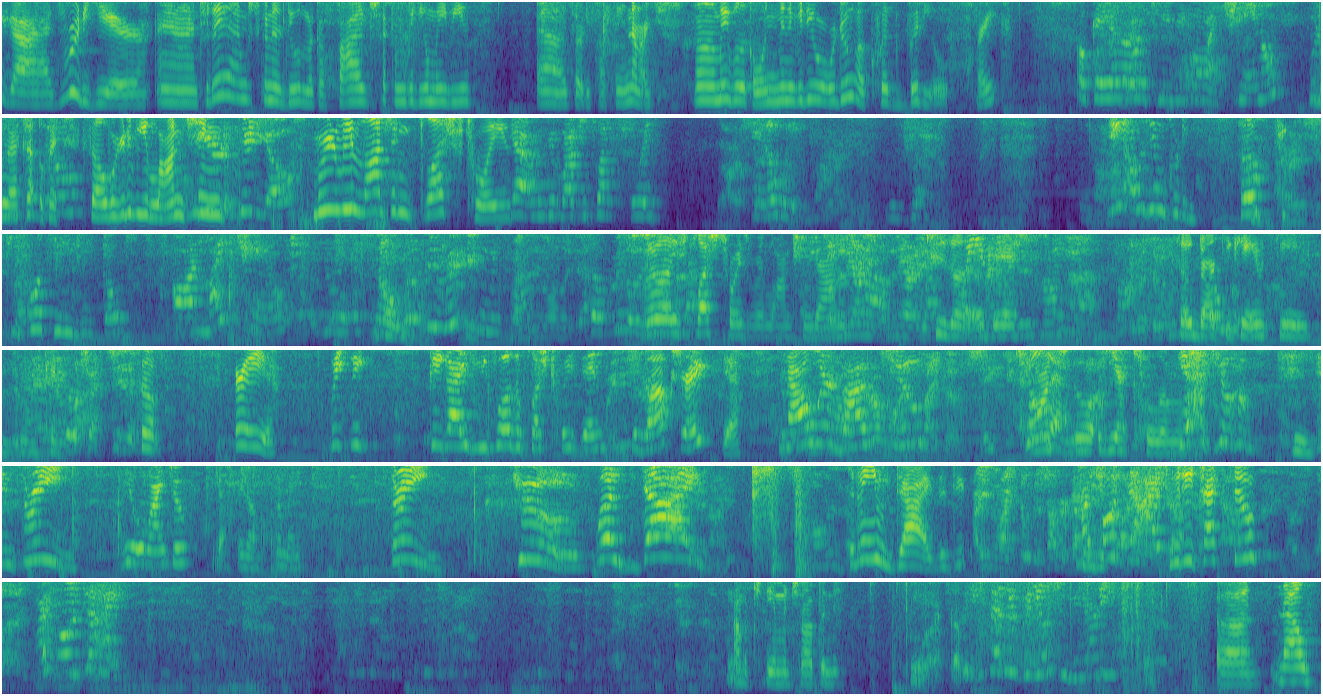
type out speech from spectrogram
Hey guys, Rudy here, and today I'm just gonna do like a five second video maybe. Uh, it's already five seconds, never mind. Uh, maybe like a one minute video. We're doing a quick video, right? Okay, hello, it's me Rico on my channel. But that's it. Okay, so we're gonna be launching. video. We're gonna be launching plush toys. Yeah, we're gonna be launching plush toys in a waiting box. Dang, I was even recording. Hello, people, it's me Rico on my channel. No, what do you mean? All these plush toys we're launching down Wasn't he already, wasn't he already? to the abyss. So dark you can't even see anything. Okay. So, three. Wait, wait. Okay, guys, we put all the plush toys in the box, right? Yeah. Now we're about to kill Launch, them. well, yeah, kill them. Yeah, kill them. Hmm. In three. You hold mine too? Yeah. I know. Never mind. Three, two, one, die! They didn't even die. Did you, I even like so the shocker My bag. phone died. should we do test two? My phone died. Not much damage happened. Bring it back up. Can you send the video to me already? Uh, now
